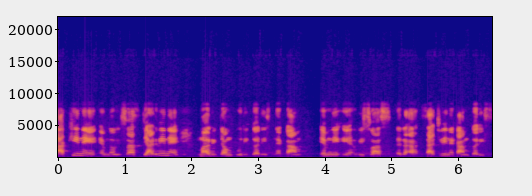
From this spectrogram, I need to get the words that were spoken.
રાખીને, એમનો વિશ્વાસ જાળવીને મારી ટમ પૂરી કરીશ ને કામ એમની વિશ્વાસ સાચવીને કામ કરીશ.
